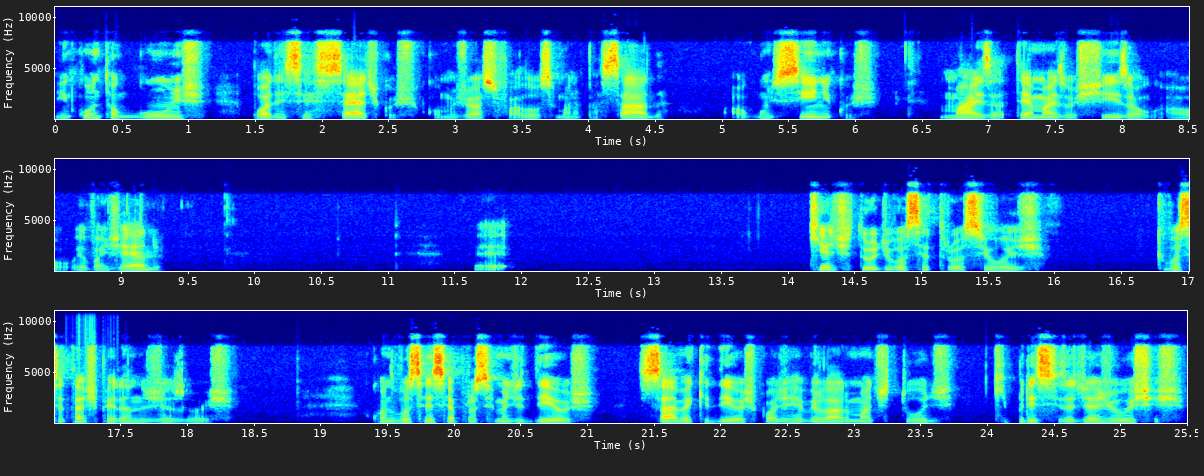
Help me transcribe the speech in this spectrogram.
Enquanto alguns podem ser céticos, como Joss falou semana passada, alguns cínicos, mais até mais hostis ao, ao Evangelho, é, que atitude você trouxe hoje? O que você está esperando de Jesus? Quando você se aproxima de Deus, saiba que Deus pode revelar uma atitude que precisa de ajustes.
